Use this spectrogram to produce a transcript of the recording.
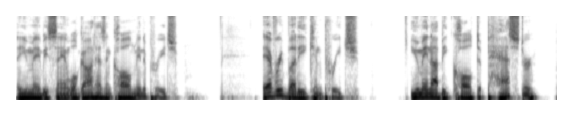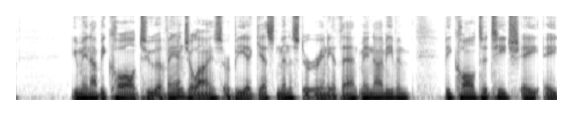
Now you may be saying, well, God hasn't called me to preach. Everybody can preach. You may not be called to pastor. You may not be called to evangelize or be a guest minister or any of that. May not even be called to teach a, a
